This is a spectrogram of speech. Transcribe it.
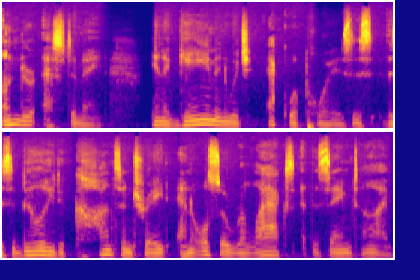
underestimate in a game in which equipoise, this, this ability to concentrate and also relax at the same time,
